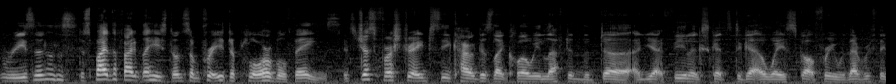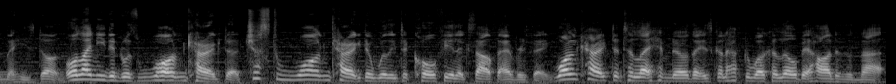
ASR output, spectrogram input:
reasons, despite the fact that he's done some pretty deplorable things. It's just frustrating to see characters like Chloe left in the dirt, and yet Felix gets to get away scot-free with everything that he's done. All I needed was one character, just one character willing to call Felix out for everything. One character to let him know that he's gonna have to work a little bit harder than that.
